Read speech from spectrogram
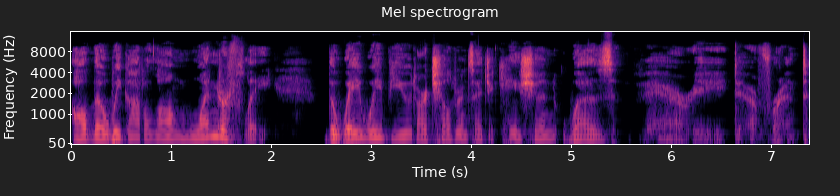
although we got along wonderfully, the way we viewed our children's education was very different.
